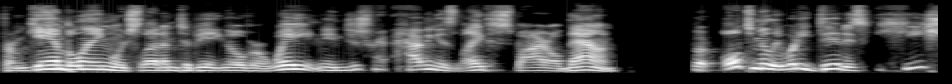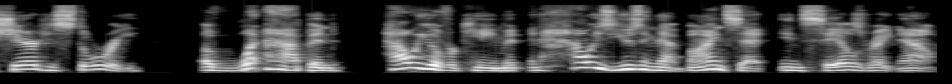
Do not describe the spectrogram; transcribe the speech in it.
from gambling which led him to being overweight and just having his life spiral down but ultimately what he did is he shared his story of what happened how he overcame it and how he's using that mindset in sales right now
